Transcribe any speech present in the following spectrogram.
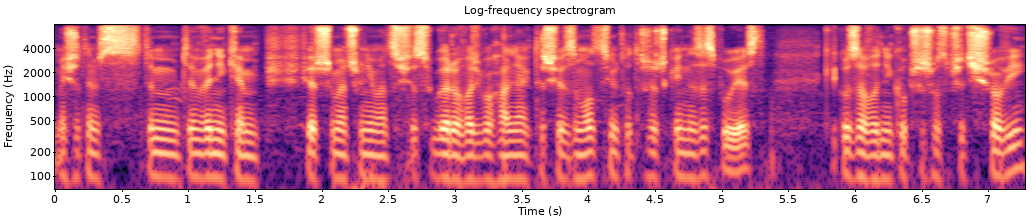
Myślę, że tym, z tym, tym wynikiem w pierwszym meczu nie ma co się sugerować, bo Halniak też się wzmocnił, to troszeczkę inny zespół jest. Kilku zawodników przyszło z Przyciszowi.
